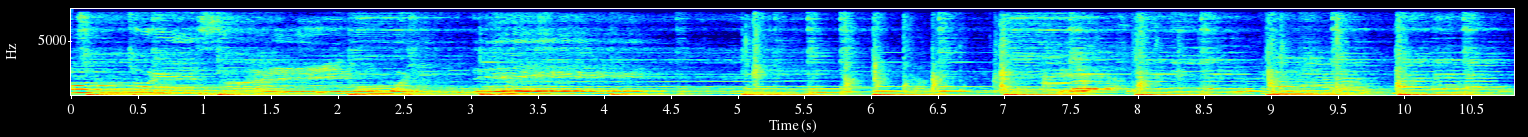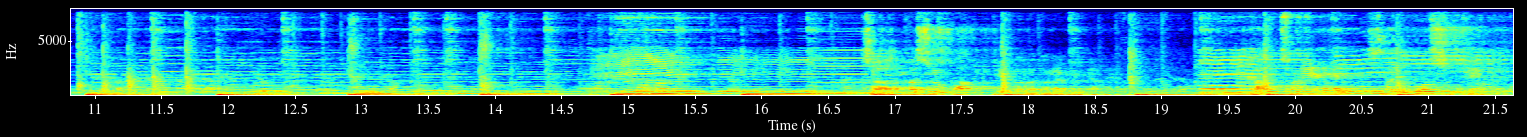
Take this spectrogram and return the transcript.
한쪽에 살고 있네. 자 가수 박병화가 노래합니다. 강촌에 살고 싶네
